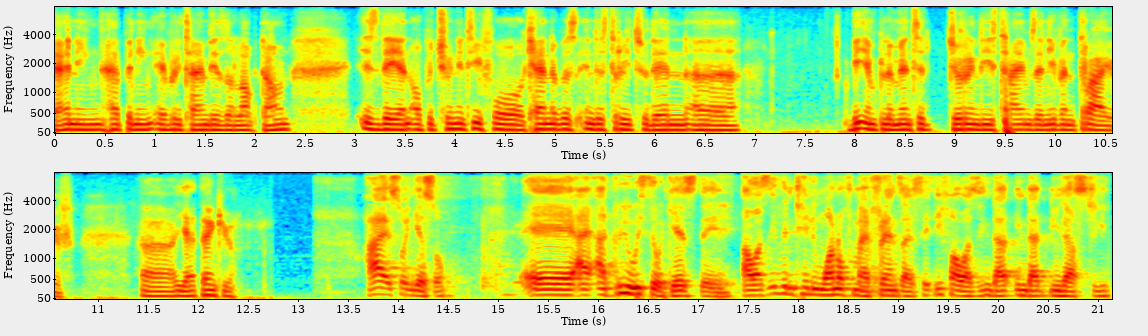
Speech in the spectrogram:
banning happening every time there's a lockdown. Is there an opportunity for cannabis industry to then uh, be implemented during these times and even thrive? Uh, yeah, thank you. Hi, Songezo. Uh, I agree with your guest there. I was even telling one of my friends, I said, if I was in that in that industry,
